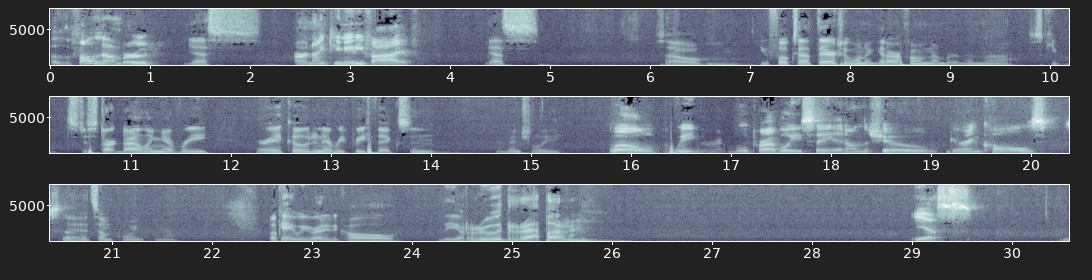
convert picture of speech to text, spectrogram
of the phone number Yes. are 1985. Yes. So, you folks out there who want to get our phone number, then uh, just keep just start dialing every area code and every prefix, and eventually, Well, we right will probably say it on the show during calls. So yeah, at some point, you know. Okay, we ready to call the Rude Rapper? Yes.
